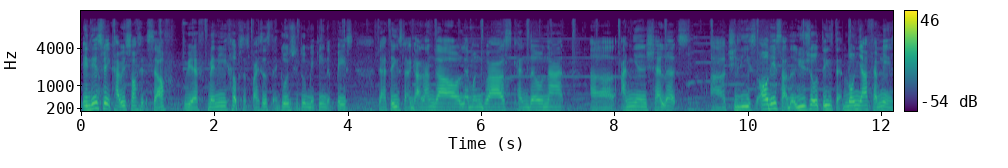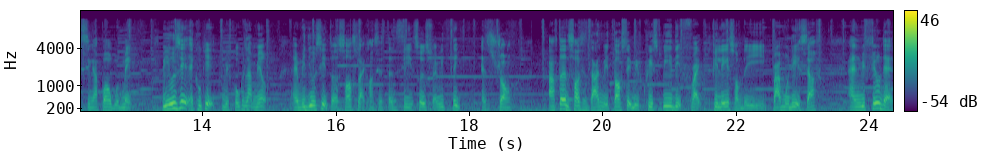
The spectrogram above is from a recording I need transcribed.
In this red curry sauce itself, we have many herbs and spices that goes into making the paste. There are things like galangal, lemongrass, candle nut, uh, onion, shallots, uh, chilies. All these are the usual things that Nonya family in Singapore would make. We use it and cook it with coconut milk and reduce it to a sauce-like consistency so it's very thick and strong. After the sauce is done, we toss it with crispy deep fried fillets of the barramundi itself and we feel that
